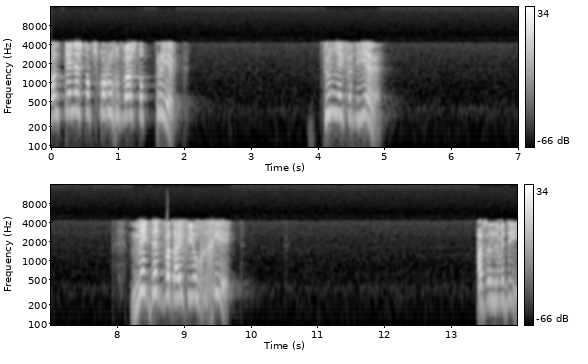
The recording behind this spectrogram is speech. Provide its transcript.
Van tennis tot skottelgoed was tot preek. Doen jy vir die Here? Met dit wat hy vir jou gegee het. As individu.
